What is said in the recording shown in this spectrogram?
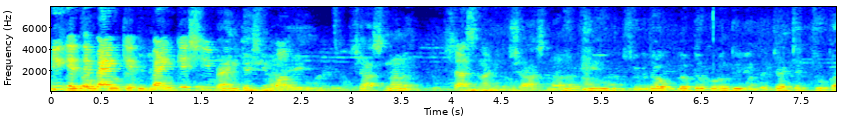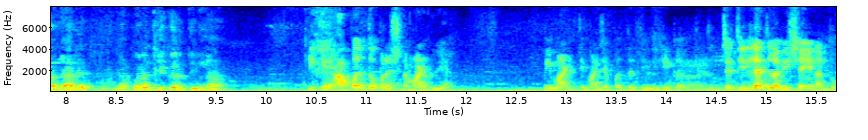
ठीक आहे, ते बँके- बँकेशी- बँकेशी नाही शासनानं. शासनाने. शासनानं ती सुविधा उपलब्ध करून दिली. तर ज्यांच्या चुका झाल्यात त्या परत हे करतील ना. ठीक आहे आपण तो प्रश्न मांडूया. मी मांडते माझ्या पद्धतीने हे करते. तुमच्या जिल्ह्यातला विषय आहे ना तो?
